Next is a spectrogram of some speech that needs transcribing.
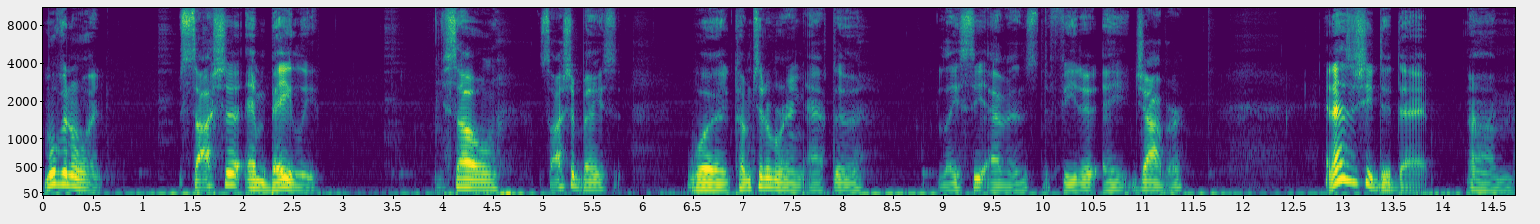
Moving on, Sasha and Bayley. So Sasha Banks would come to the ring after Lacey Evans defeated a jobber. And as she did that, um,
